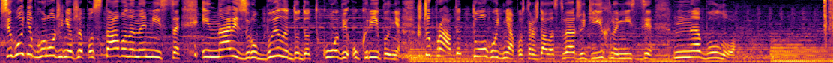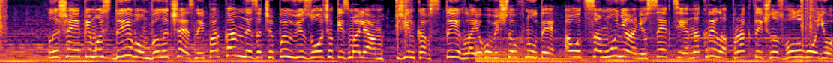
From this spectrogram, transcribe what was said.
Сьогодні обгородження вже поставили на місце і навіть зробили додаткові укріплення. Щоправда, того дня постраждала стверджують, їх на місці не було. Лише якимось дивом величезний паркан не зачепив візочок із малям. Жінка встигла його відштовхнути. А от саму няню секція накрила практично з головою.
